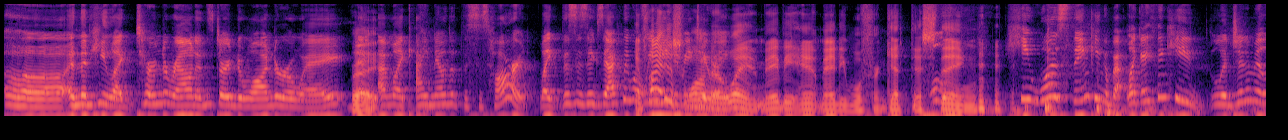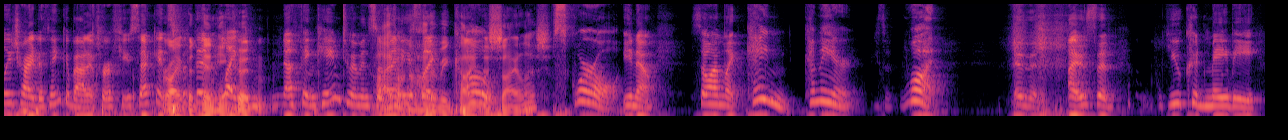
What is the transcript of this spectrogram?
uh, and then he like turned around and started to wander away. Right. And I'm like, I know that this is hard. Like, this is exactly what If we I need just to be wander doing. away, maybe Aunt Mandy will forget this Well, thing. He was thinking about, like, I think he legitimately tried to think about it for a few seconds. Right, but then he like, couldn't. Nothing came to him. And so I then don't know he's how like, to be kind oh, to Silas. squirrel, you know. So I'm like, Caden, come here. He's like, what? And then I said, you could maybe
